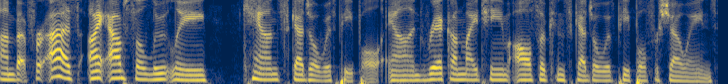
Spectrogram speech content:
Um, but for us, I absolutely can schedule with people, and Rick on my team also can schedule with people for showings.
